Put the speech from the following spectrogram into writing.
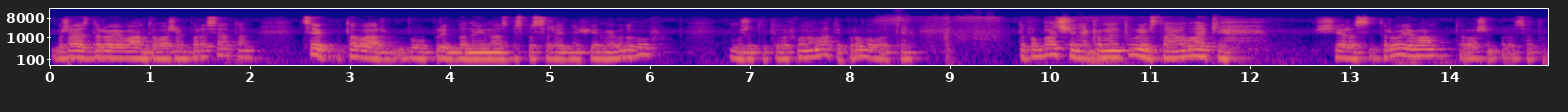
Бажаю здоров'я вам та вашим поросятам. Цей товар був придбаний у нас безпосередньо в фірмі Водогов. Можете телефонувати, пробувати. До побачення, коментуємо, ставимо лайки. Ще раз здоров'я вам та вашим поросятам.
